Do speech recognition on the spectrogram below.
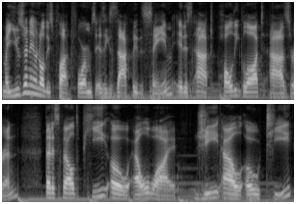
My username on all these platforms is exactly the same. It is at Polyglot Azren. That is spelled P O L Y G L O T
